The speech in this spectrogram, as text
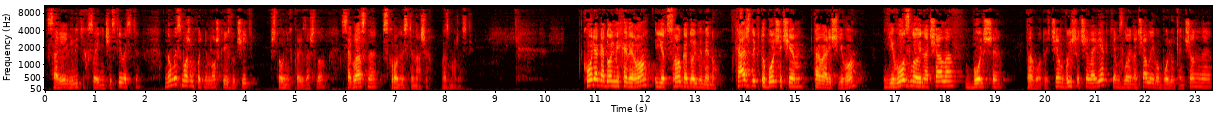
царей, великих в своей нечестивости, но мы сможем хоть немножко изучить, что у них произошло, согласно скромности наших возможностей. Коля гадоль михаверо, йоцро гадоль мимену. Каждый, кто больше, чем товарищ его, его злое начало больше того. То есть, чем выше человек, тем злое начало его более утонченное,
